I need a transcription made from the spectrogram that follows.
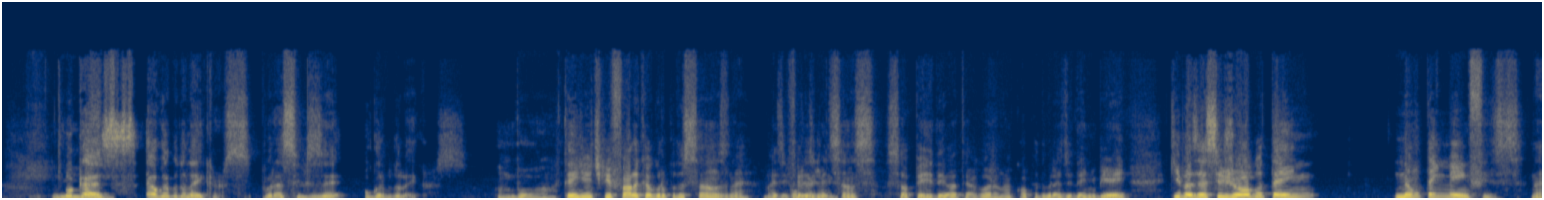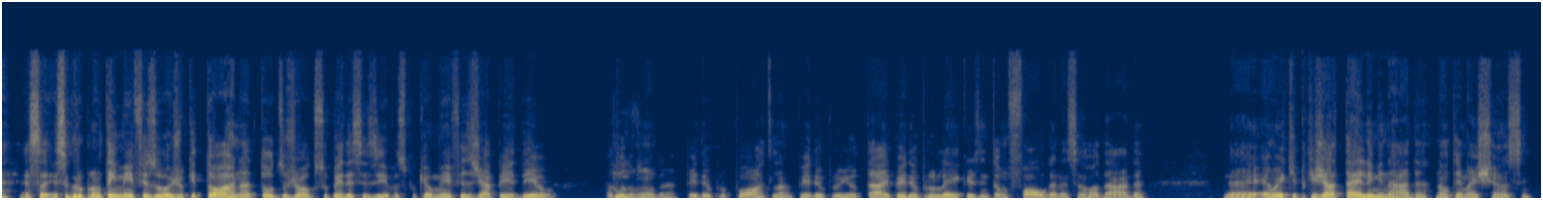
Isso. Lucas, é o grupo do Lakers, por assim dizer, o grupo do Lakers. Boa. Tem gente que fala que é o grupo do Suns, né? Mas infelizmente o. Suns só perdeu até agora na Copa do Brasil da NBA. Kibas, esse jogo tem. Não tem Memphis, né? Essa- esse grupo não tem Memphis hoje, o que torna todos os jogos super decisivos, porque o Memphis já perdeu para todo mundo, né? Perdeu para o Portland, perdeu para o Utah e perdeu para o Lakers, então folga nessa rodada. Né? É uma equipe que já está eliminada, não tem mais chance.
